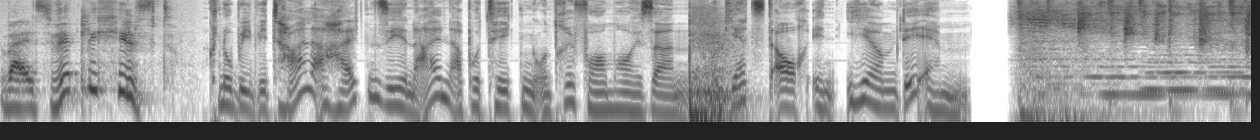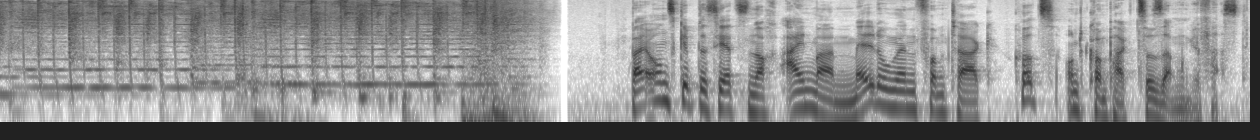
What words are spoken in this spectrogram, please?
Weil es wirklich hilft. Knobi Vital erhalten Sie in allen Apotheken und Reformhäusern. Und jetzt auch in Ihrem DM. Bei uns gibt es jetzt noch einmal Meldungen vom Tag, kurz und kompakt zusammengefasst.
